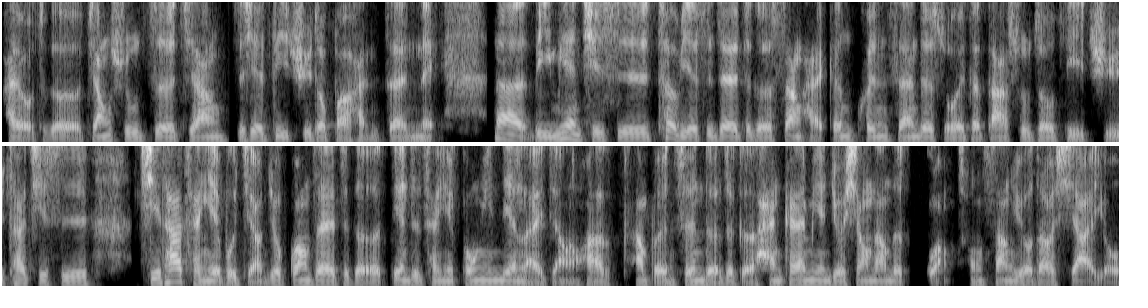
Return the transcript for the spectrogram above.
还有这个江苏、浙江这些地区都包含在内。那里面其实特别是在这个上海跟昆山这所谓的大苏州地区，它其实其他产业不讲，就光在这个电子产业供应链来讲的话，它本身的这个涵盖面就相当的广，从上游到下游，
